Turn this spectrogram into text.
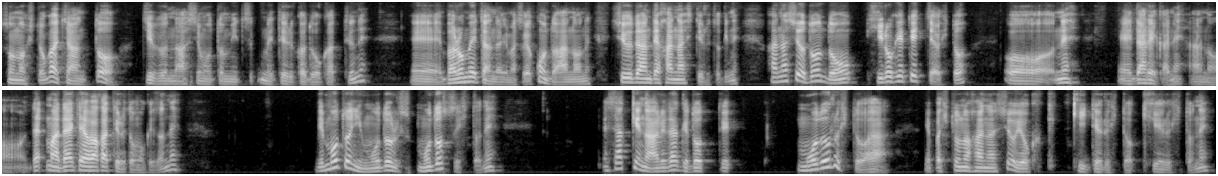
その人がちゃんと自分の足元を見つめてるかどうかっていうね、えー、バロメーターになりますが、今度あのね、集団で話してるときね、話をどんどん広げてっちゃう人をね、えー、誰かね、あの、だまあ大体分かってると思うけどね。で、元に戻る、戻す人ね。さっきのあれだけどって、戻る人は、やっぱ人の話をよく聞いてる人、聞ける人ね。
